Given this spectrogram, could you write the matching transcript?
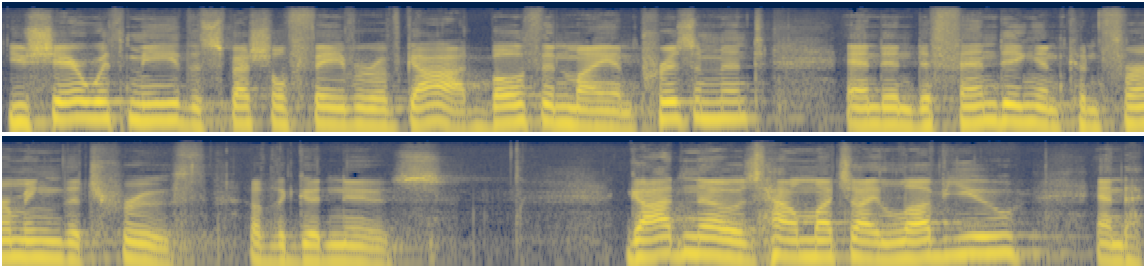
You share with me the special favor of God, both in my imprisonment and in defending and confirming the truth of the good news. God knows how much I love you and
